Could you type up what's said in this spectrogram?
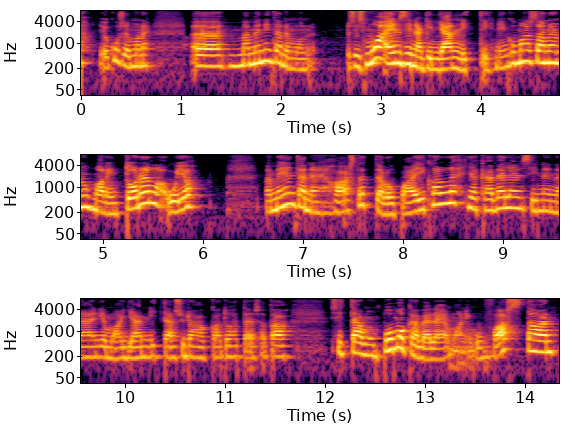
5-16, joku semmonen. Öö, mä menin tänne mun, siis mua ensinnäkin jännitti, niin kuin mä oon sanonut, mä olin todella ujo. Mä menen tänne haastattelupaikalle ja kävelen sinne näin ja mua jännittää, sydän hakkaa tuhatta ja sataa. Sitten tää mun pomo kävelee mua niinku vastaan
